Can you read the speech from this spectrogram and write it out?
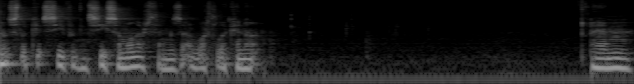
let's look at see if we can see some other things that are worth looking at. Um,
